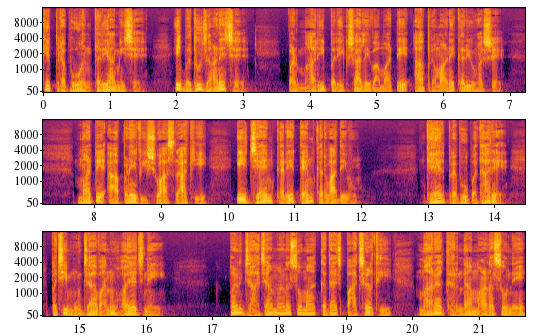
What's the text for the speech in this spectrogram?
કે પ્રભુ અંતર્યામી છે, એ બધું જાણે છે, પણ મારી પરીક્ષા લેવા માટે આ પ્રમાણે કર્યું હશે. માટે આપણે વિશ્વાસ રાખી એ જેમ કરે તેમ કરવા દેવું. ઘેર પ્રભુ પધારે, પછી મૂંઝાવાનું હોય જ નહીં. પણ જાજા માણસોમાં કદાચ પાછળથી મારા ઘરના માણસોને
